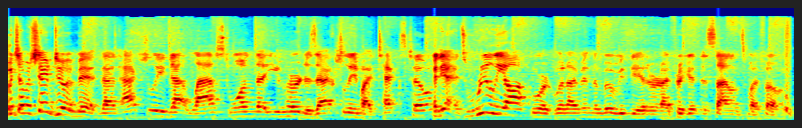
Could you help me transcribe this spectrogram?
Which I'm ashamed to admit that actually that last one that you heard is actually my text tone. And yeah, it's really awkward when I'm in the movie theater and I forget to silence my phone.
